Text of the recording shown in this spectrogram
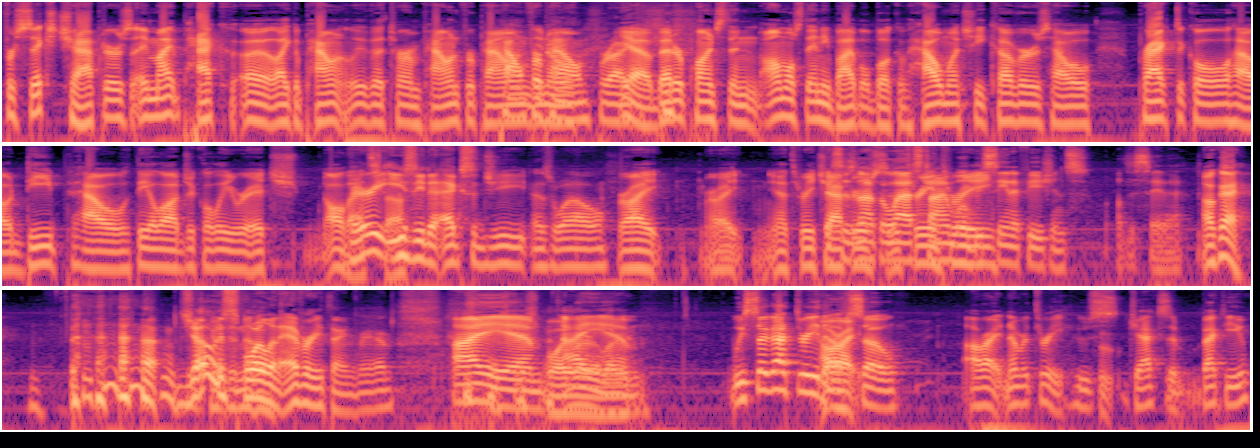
for six chapters, it might pack uh, like a pound, the term pound for pound, pound for you know, pound, right? Yeah, better punch than almost any Bible book of how much he covers, how practical, how deep, how theologically rich, all that. Very stuff. easy to exegete as well. Right, right. Yeah, three chapters. This is not the last time we'll be seeing Ephesians. I'll just say that. Okay. Joe is spoiling everything, man. I am. I am. We still got three though. All right. So, all right, number three. Who's Jackson? Back to you.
